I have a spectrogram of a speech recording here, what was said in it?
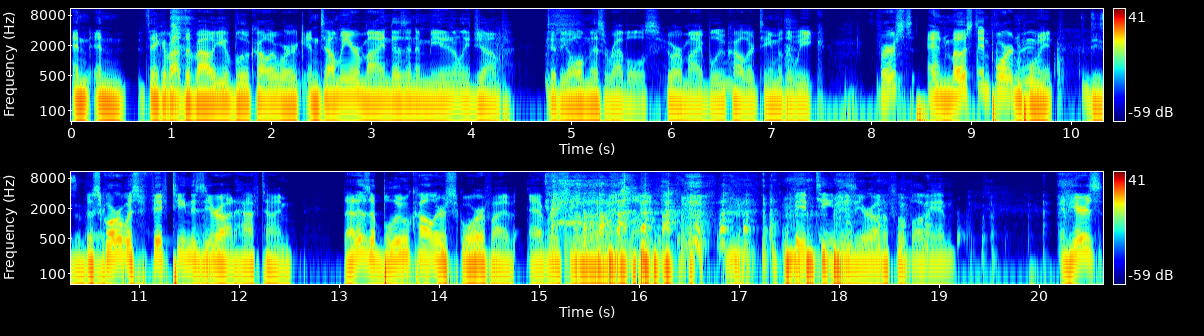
and and think about the value of blue collar work and tell me your mind doesn't immediately jump to the Ole Miss Rebels, who are my blue collar team of the week. First and most important point, the score was 15 to 0 at halftime. That is a blue collar score if I've ever seen in my life. 15 to 0 in a football game. And here's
